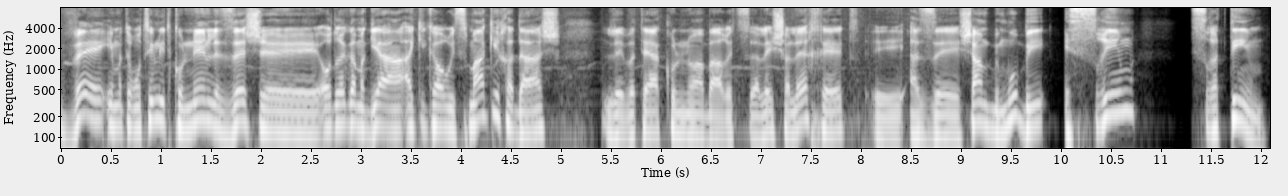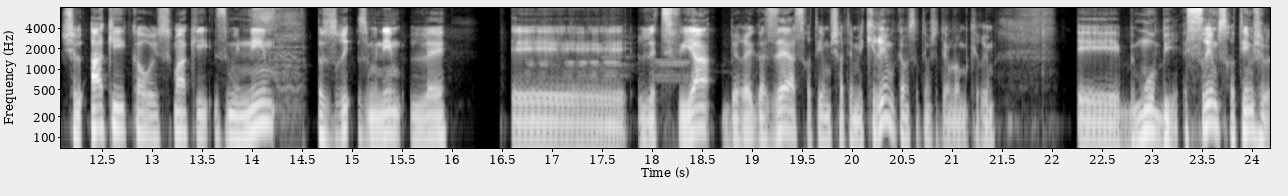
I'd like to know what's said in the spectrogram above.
ואם אתם רוצים להתכונן לזה שעוד רגע מגיע אקי קאוריסמקי חדש לבתי הקולנוע בארץ, עלי שלכת, אה, אז שם במובי 20 סרטים של אקי קאורי סמאקי זמינים, זמינים ל... אה, לצפייה ברגע זה, הסרטים שאתם מכירים וגם סרטים שאתם לא מכירים. אה, במובי, 20 סרטים של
